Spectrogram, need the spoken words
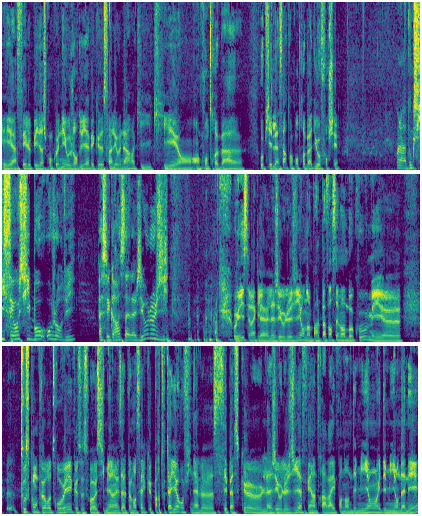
et a fait le paysage qu'on connaît aujourd'hui avec Saint-Léonard qui, est en, en contrebas, au pied de la Sarthe, en contrebas du Haut-Fourché. Voilà, donc si c'est aussi beau aujourd'hui, bah, c'est grâce à la géologie. oui, c'est vrai que la, géologie, on n'en parle pas forcément beaucoup, mais euh, tout ce qu'on peut retrouver, que ce soit aussi bien les Alpes Mancelles que partout ailleurs, au final, euh, c'est parce que la géologie a fait un travail pendant des millions et des millions d'années.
